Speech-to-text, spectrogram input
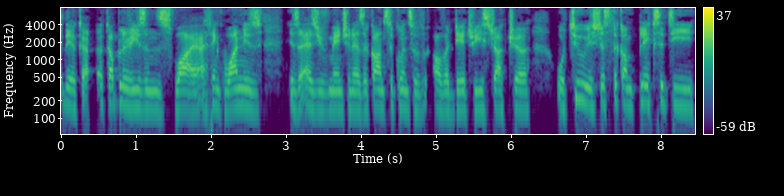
there are a couple of reasons why. I think one is is as you've mentioned as a consequence of, of a debt restructure, or two is just the complexity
